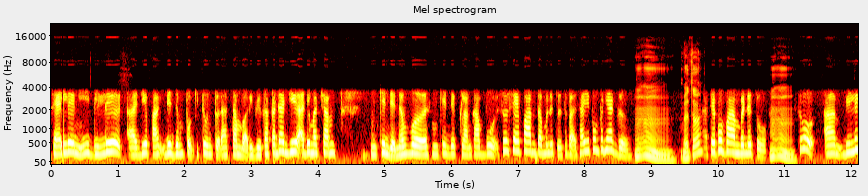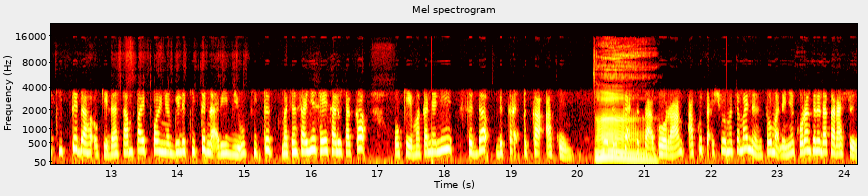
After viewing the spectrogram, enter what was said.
seller ni bila uh, dia dia jemput kita untuk datang buat review kadang-kadang dia ada macam mungkin dia nervous mungkin dia kelang kabut. So saya faham tak benda tu sebab saya pun peniaga. Hmm betul? Uh, saya pun faham benda tu. Hmm so uh, bila kita dah okey dah sampai point yang bila kita nak review kita macam saya saya selalu cakap okey makanan ni sedap dekat tekak aku So ah. dekat tetap korang Aku tak sure macam mana So maknanya korang kena datang rasa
